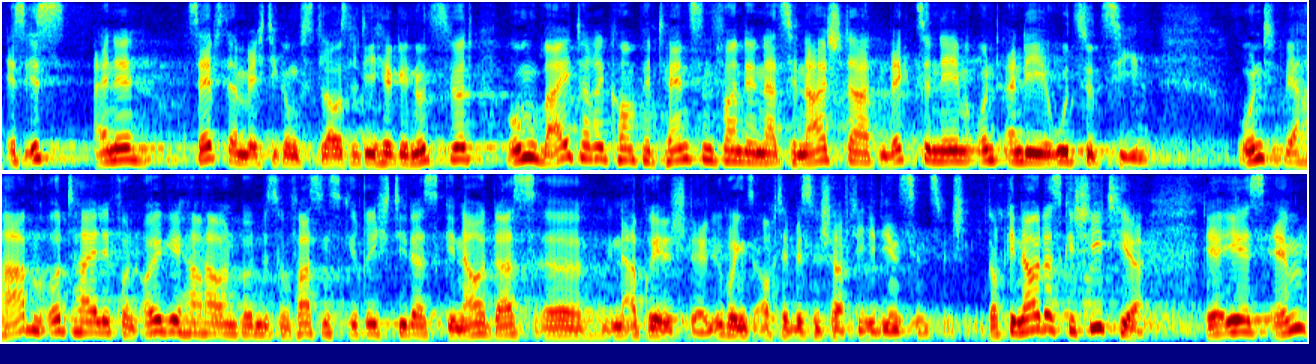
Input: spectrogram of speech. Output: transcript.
es ist eine Selbstermächtigungsklausel, die hier genutzt wird, um weitere Kompetenzen von den Nationalstaaten wegzunehmen und an die EU zu ziehen. Und wir haben Urteile von EuGH und Bundesverfassungsgericht, die das genau das äh, in Abrede stellen. Übrigens auch der wissenschaftliche Dienst inzwischen. Doch genau das geschieht hier. Der ESM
